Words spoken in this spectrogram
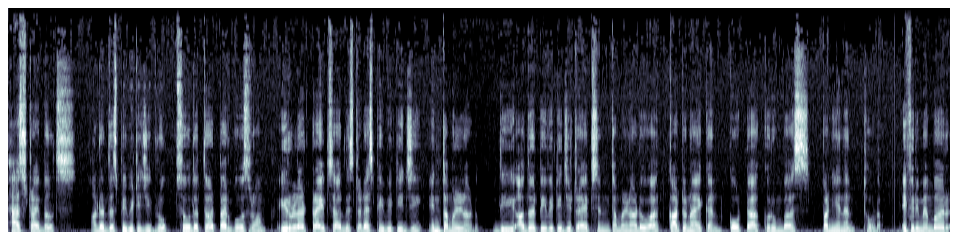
has tribals under this PVTG group. So the third pair goes wrong. Irular tribes are listed as PVTG in Tamil Nadu. The other PVTG tribes in Tamil Nadu are Kattunayakkan, Kota, Kurumbas, Paniyan and Thoda. If you remember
